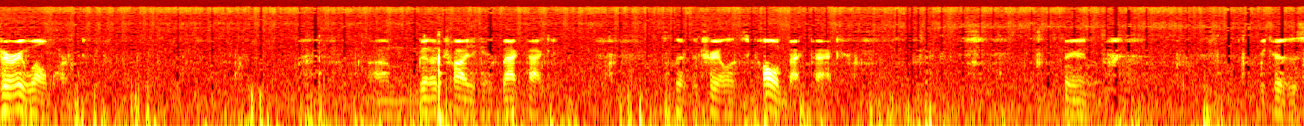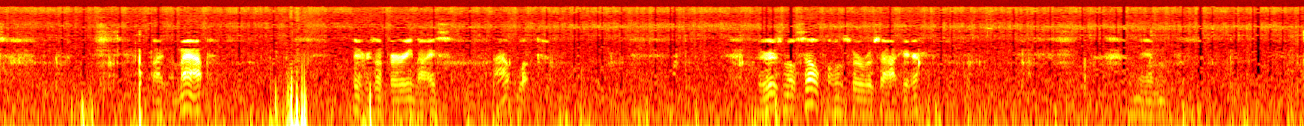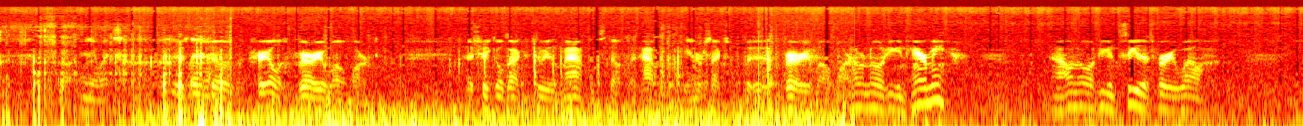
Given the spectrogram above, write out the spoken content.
very well marked. I'm going to try to get backpack, the, the trail is called backpack, and because by the map there's a very nice outlook. There is no cell phone service out here, I and show you the map and stuff that happens at the intersection, but it is very well marked. I don't know if you can hear me. I don't know if you can see this very well.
